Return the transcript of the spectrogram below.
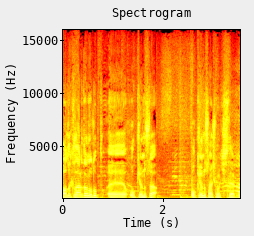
Balıklardan olup e, okyanusa okyanus açmak isterdim.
